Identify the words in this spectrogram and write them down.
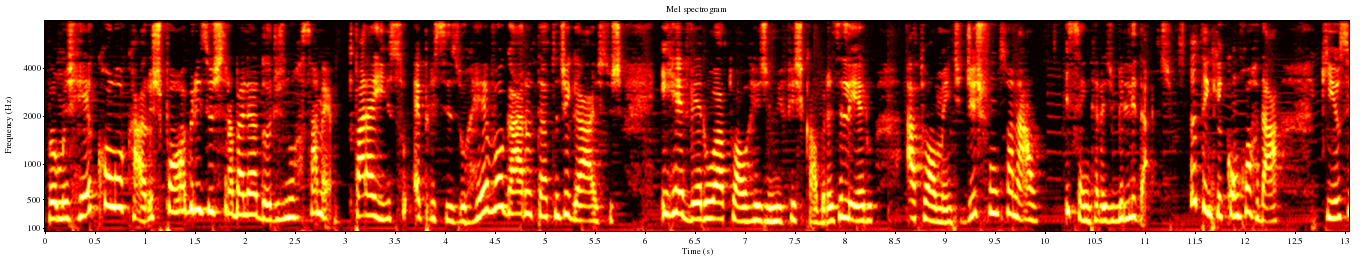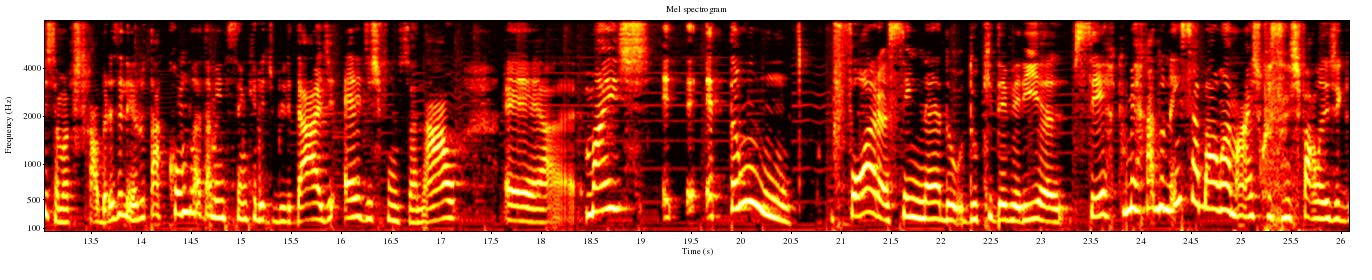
Vamos recolocar os pobres e os trabalhadores no orçamento. Para isso, é preciso revogar o teto de gastos e rever o atual regime fiscal brasileiro, atualmente disfuncional e sem credibilidade. Eu tenho que concordar que o sistema fiscal brasileiro está completamente sem credibilidade, é disfuncional, é... mas é, é, é tão fora, assim, né, do, do que deveria ser, que o mercado nem se abala mais com essas falas de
